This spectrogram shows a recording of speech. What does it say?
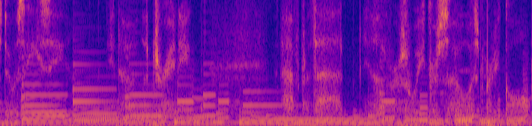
first, it was easy. You know, the training after that, you know, the first week or so was pretty cool.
